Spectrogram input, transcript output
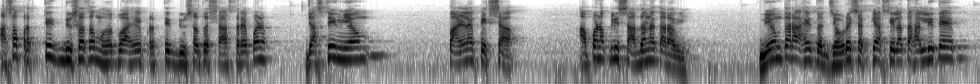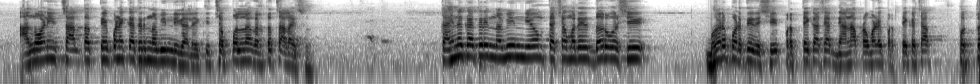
असा प्रत्येक दिवसाचं महत्त्व आहे प्रत्येक दिवसाचं शास्त्र आहे पण जास्ती नियम पाळण्यापेक्षा आपण आपली साधना करावी. नियम तर आहेतच जेवढे शक्य असतील आता हल्ली ते अनवाणी चालतात ते पण एक काहीतरी नवीन निघालं आहे की चप्पल न घालता चालायचं. काही ना काहीतरी नवीन नियम त्याच्यामध्ये दरवर्षी भर पडते तशी प्रत्येकाच्या ज्ञानाप्रमाणे प्रत्येकाच्या फक्त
